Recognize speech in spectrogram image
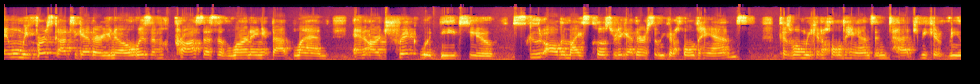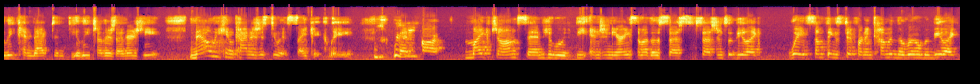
and when we first got together, you know, it was a process of learning that blend. And our trick would be to scoot all the mics closer together so we could hold hands. Because when we could hold hands and touch, we could really connect and feel each other's energy. Now we can kind of just do it psychically. but our, Mike Johnson, who would be engineering some of those ses- sessions, would be like, wait, something's different, and come in the room and be like,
